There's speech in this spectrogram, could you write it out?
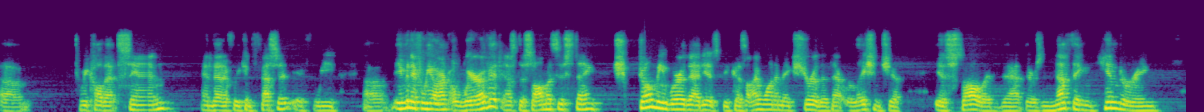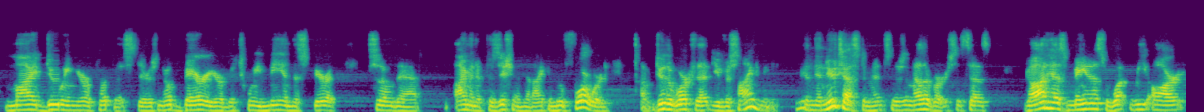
um, we call that sin, and that if we confess it, if we uh, even if we aren't aware of it, as the psalmist is saying, show me where that is because I want to make sure that that relationship is solid, that there's nothing hindering my doing your purpose. There's no barrier between me and the Spirit so that I'm in a position that I can move forward, uh, do the work that you've assigned me. In the New Testament, there's another verse that says, God has made us what we are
